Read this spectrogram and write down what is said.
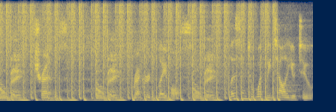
Obey. Trends. Obey. Record labels. Obey. Listen to what we tell you to.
